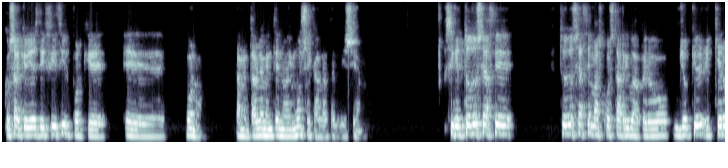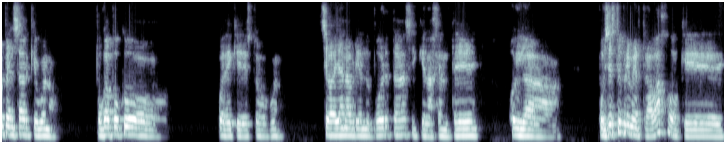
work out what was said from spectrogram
cosa que hoy es difícil porque, eh, bueno, lamentablemente no hay música en la televisión. Así que todo se hace, todo se hace más cuesta arriba, pero yo quiero, pensar que, bueno, poco a poco puede que esto, bueno, se vayan abriendo puertas y que la gente oiga, pues este primer trabajo, que,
